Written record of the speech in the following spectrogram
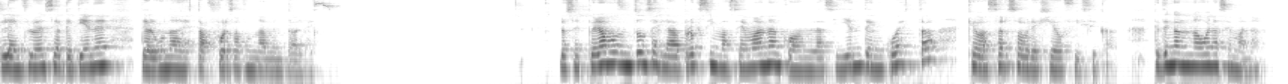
la influencia que tiene de algunas de estas fuerzas fundamentales. Los esperamos entonces la próxima semana con la siguiente encuesta que va a ser sobre geofísica. Que tengan una buena semana.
